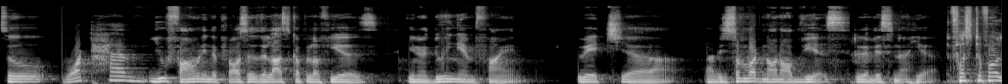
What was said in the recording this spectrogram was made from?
So, what have you found in the process of the last couple of years, you know, doing MFine, which uh, which is somewhat non-obvious to the listener here? First of all,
